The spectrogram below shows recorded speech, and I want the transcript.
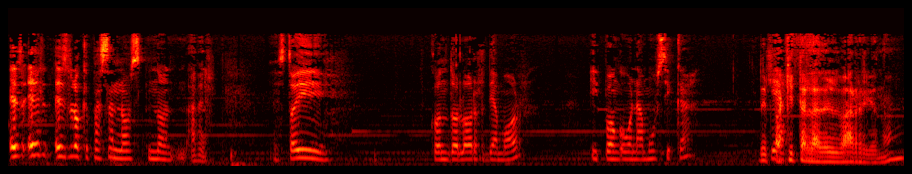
Es, es, es lo que pasa, no, no... A ver, estoy con dolor de amor y pongo una música. De ¿Qué Paquita, la del barrio, ¿no?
